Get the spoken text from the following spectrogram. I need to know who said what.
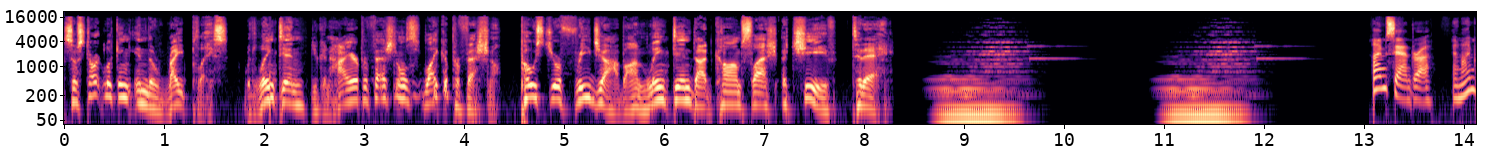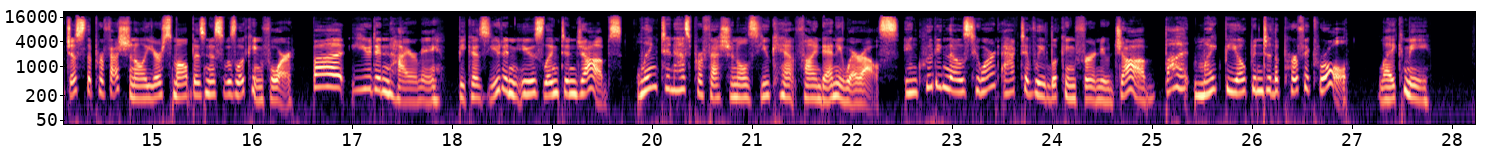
Speaker 1: So start looking in the right place. With LinkedIn, you can hire professionals like a professional. Post your free job on linkedin.com slash achieve today.
Speaker 2: I'm Sandra, and I'm just the professional your small business was looking for. But you didn't hire me because you didn't use LinkedIn jobs. LinkedIn has professionals you can't find anywhere else, including those who aren't actively looking for a new job, but might be open to the perfect role, like me.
